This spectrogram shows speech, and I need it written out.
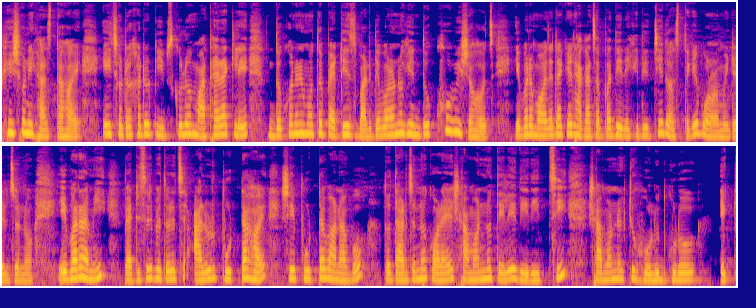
ভীষণই খাস্তা হয়। এই ছোটোখাটো টিপসগুলো মাথায় রাখলে দোকানের মতো প্যাটিস বাড়িতে বানানো কিন্তু খুবই সহজ। এবারে ময়দাটাকে ঢাকা চাপা দিয়ে রেখে দিচ্ছি দশ থেকে পনেরো মিনিটের জন্য। এবার আমি প্যাটিসের ভেতরে যে আলুর পুরটা হয়, সেই পুরটা বানাবো। তো তার জন্য কড়াইয়ে সামান্য তেলে দিয়ে দিচ্ছি। সামান্য একটু হলুদ গুঁড়ো একটু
